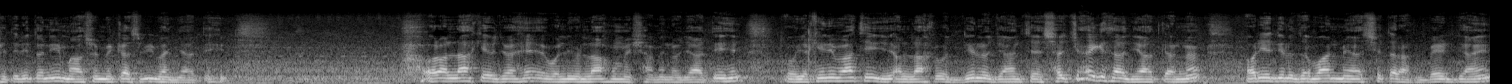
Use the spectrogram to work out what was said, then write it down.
فطری تو نہیں، معصوم کسبی بن جاتے ہیں۔ اور اللہ کے جو ہے، ولی اللہ میں شامل ہو جاتے ہیں۔ تو یقینی بات ہے اللہ کو دل و جان سے سچائی کے ساتھ یاد کرنا اور یہ دل و زبان میں اچھی طرح بیٹھ جائیں۔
